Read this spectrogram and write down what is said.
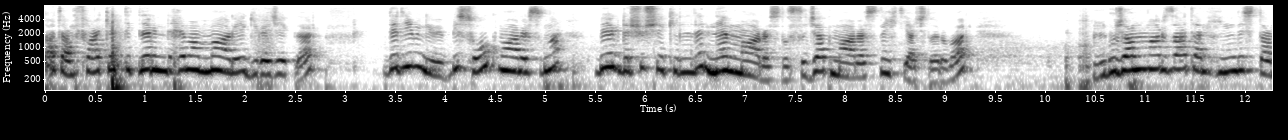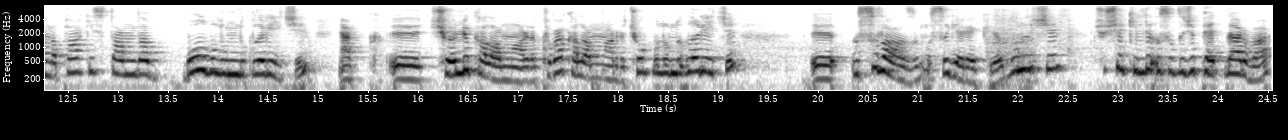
Zaten fark ettiklerinde hemen mağaraya girecekler. Dediğim gibi bir soğuk mağarasına bir de şu şekilde nem mağarasına, sıcak mağarasına ihtiyaçları var. Bu canlılar zaten Hindistan'da, Pakistan'da bol bulundukları için yani e, çöllük alanlarda, kurak alanlarda çok bulundukları için e, ısı lazım, ısı gerekiyor. Bunun için şu şekilde ısıtıcı petler var.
